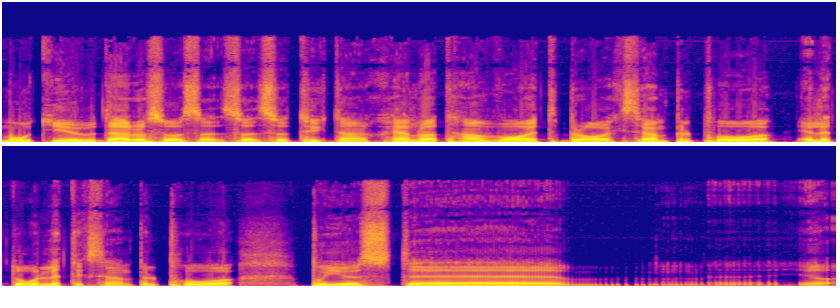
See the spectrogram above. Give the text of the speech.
mot judar och så, så, så, så, tyckte han själv att han var ett bra exempel på, eller ett dåligt exempel på, på just eh, ja,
